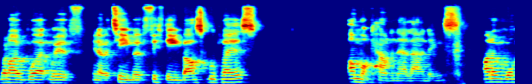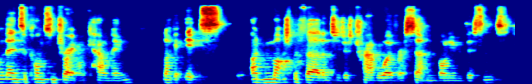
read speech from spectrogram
when i work with you know a team of 15 basketball players i'm not counting their landings. I don't want them to concentrate on counting. Like it's i'd much prefer them to just travel over a certain volume of distance.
